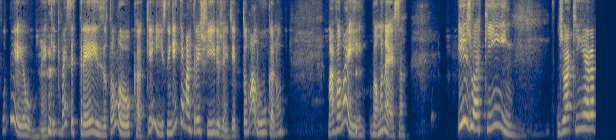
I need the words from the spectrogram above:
fudeu, né? O que, que vai ser três? Eu tô louca. Que isso? Ninguém tem mais três filhos, gente. tô maluca, não mas vamos aí, vamos nessa. E Joaquim, Joaquim era,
